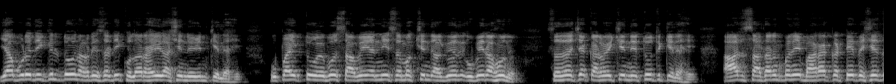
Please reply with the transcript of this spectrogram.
यापुढे देखील तो नागरिकांसाठी खुला राहील असे नियोजन केले आहे. उपायुक्त वैभव सावे यांनी समक्ष जागेवर उभे राहून सदरच्या कारवाईचे नेतृत्व केले आहे. आज साधारणपणे बारा कट्टे तसेच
